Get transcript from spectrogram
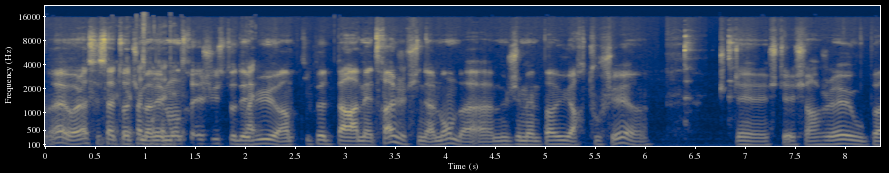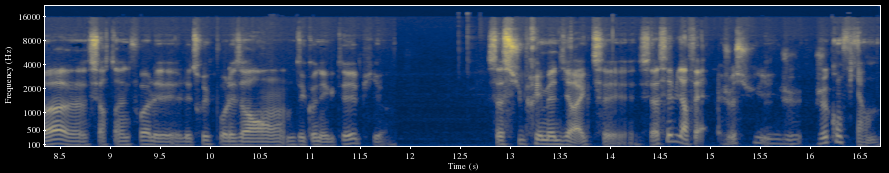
Ouais, voilà, c'est ça. Y a Toi, tu m'avais montré juste au début un petit peu de paramétrage et finalement, bah, j'ai même pas eu à retoucher. euh. Je téléchargeais ou pas, euh, certaines fois les, les trucs pour les avoir déconnectés, puis euh, ça se supprimait direct. C'est assez bien fait. Je suis, je, je confirme.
